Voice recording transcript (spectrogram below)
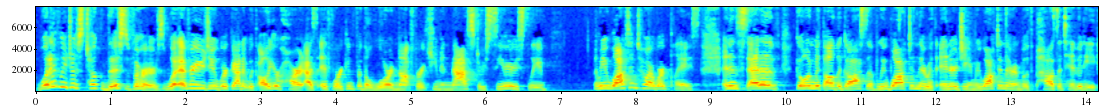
What if we just took this verse, whatever you do, work at it with all your heart as if working for the Lord, not for a human master, seriously? And we walked into our workplace, and instead of going with all the gossip, we walked in there with energy and we walked in there with positivity.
